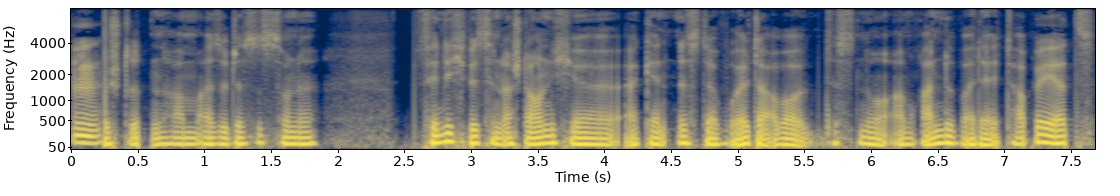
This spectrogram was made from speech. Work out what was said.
mhm. bestritten haben. Also das ist so eine, finde ich, bisschen erstaunliche Erkenntnis der Vuelta, aber das nur am Rande bei der Etappe jetzt.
